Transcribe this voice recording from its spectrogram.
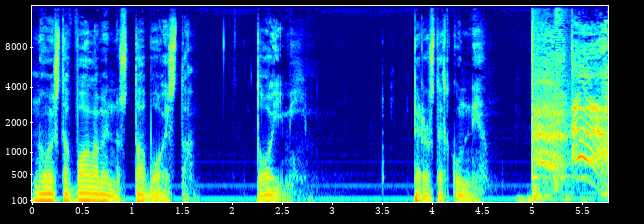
noista valmennustavoista toimii. Perusteet kunnia. Ah!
